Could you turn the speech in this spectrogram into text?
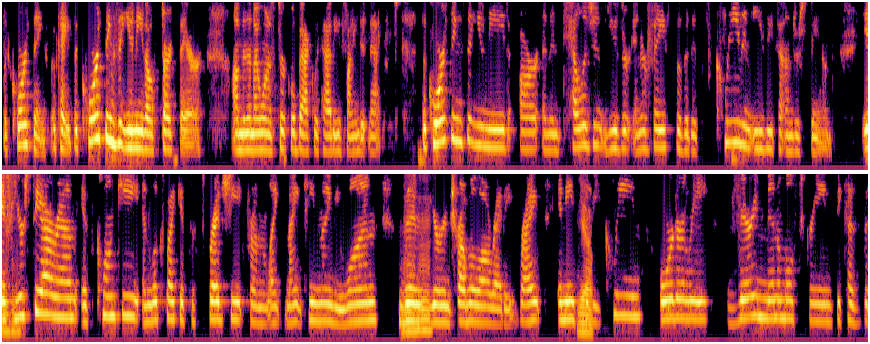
The core things. Okay, the core things that you need. I'll start there, um, and then I want to circle back with how do you find it next. The core things that you need are an intelligent user interface so that it's clean and easy to understand. If mm-hmm. your CRM is clunky and looks like it's a spreadsheet from like 1991, then mm-hmm. you're in trouble already, right? It needs yeah. to be clean, orderly, very minimal screen because the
